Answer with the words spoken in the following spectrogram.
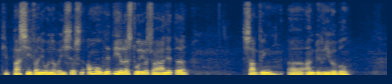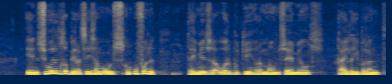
die passie van die onderwysers en almal net die hele storie was vir haar net 'n something uh, unbelievable. En so het dit gebeur dat sy saam ons kom oefen het. Damien se ouer boetie, Ramon Samuels, Kyle Leibrand,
